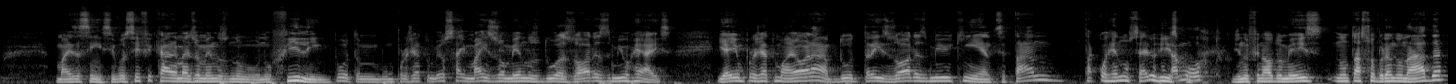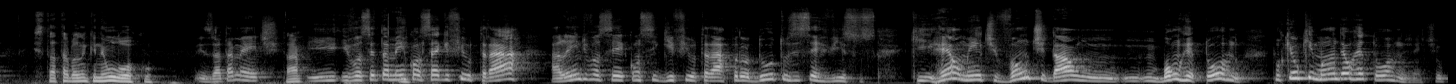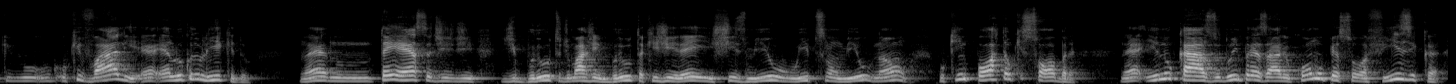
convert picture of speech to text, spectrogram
Mas assim, se você ficar mais ou menos no, no feeling, puta, um projeto meu sai mais ou menos duas horas, mil reais. E aí um projeto maior, ah, duas, três horas, mil e quinhentos. Você tá, tá correndo um sério risco. Tá morto. De no final do mês não tá sobrando nada você tá trabalhando que nem um louco. Exatamente. Tá? E, e você também e... consegue filtrar, além de você conseguir filtrar produtos e serviços que realmente vão te dar um, um, bom retorno, porque o que manda é o retorno, gente. O que, o, o que vale é, é, lucro líquido. Né? Não tem essa de, de, de, bruto, de margem bruta, que girei X mil, Y mil, não. O que importa é o que sobra. Né? E no caso do empresário como pessoa física,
